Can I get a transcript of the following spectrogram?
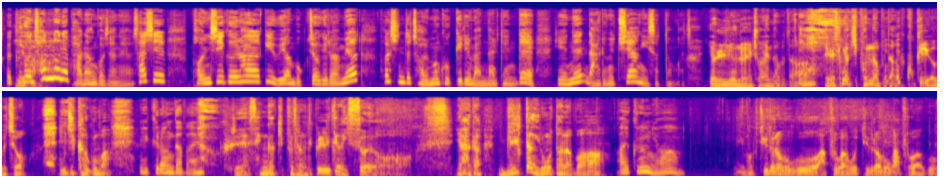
그러니까 그건 이야. 첫눈에 반한 거잖아요. 사실 번식을 하기 위한 목적이라면 훨씬 더 젊은 코끼리를 만날 텐데 얘는 나름의 취향이 있었던 거죠. 연륜을 좋아했나 보다. 네. 되게 생각 깊었나 보다. 코끼리가 그렇죠. 우직하고 막 네, 그런가 봐요. 그래 생각 깊은 사람한테 끌릴 때가 있어요. 야, 가 밀당 이런 것도 하나 봐. 아이 그럼요. 이게 막 뒤돌아보고 앞으로 가고 뒤돌아보고 앞으로 가고.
